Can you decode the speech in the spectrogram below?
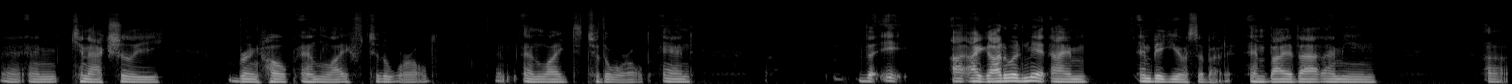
and, and can actually bring hope and life to the world and, and light to the world. And the it, I, I got to admit I'm ambiguous about it, and by that I mean uh,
